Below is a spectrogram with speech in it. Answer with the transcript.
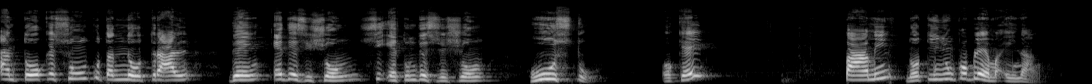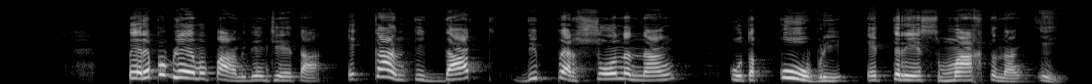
então que que está neutral de decisão se é uma decisão justo. Ok? Para mim, não tinha um problema aí não. Pero problema mim, dentro é quantidade de pessoas não que cobre e três marcas não aí.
